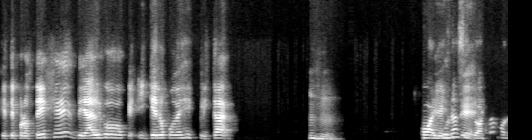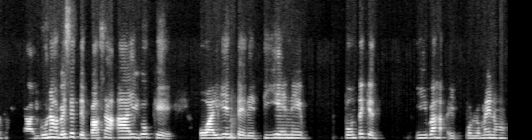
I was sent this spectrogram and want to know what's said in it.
que te protege de algo que, y que no puedes explicar. O alguna este situación, porque algunas veces te pasa algo que, o alguien te detiene, ponte que ibas, eh, por lo menos,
